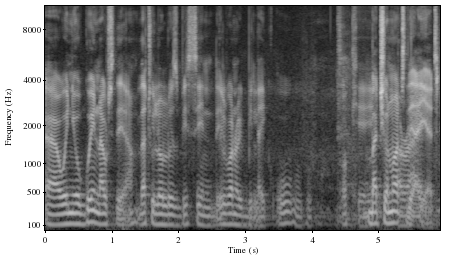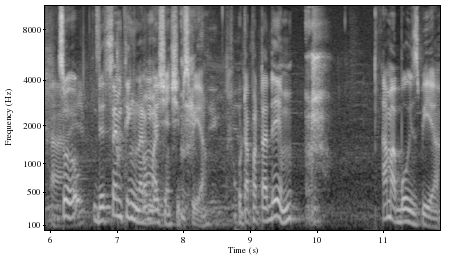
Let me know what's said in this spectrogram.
Uh, when you're going out there that will always be seen. Everyone will be like ooh okay but you're not there yet. So the same thing na relationships pia utapata dem ama boys pia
